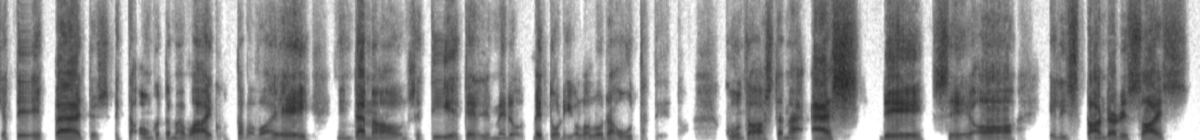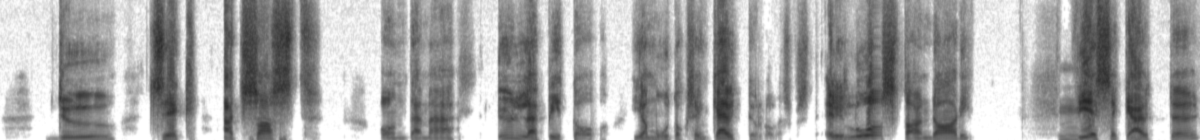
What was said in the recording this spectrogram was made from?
ja tee päätös, että onko tämä vaikuttava vai ei, niin tämä on se tieteellinen metodi, jolla luodaan uutta tietoa. Kun taas tämä SDCA, eli Standardize, Do, Check, Adjust, on tämä ylläpito ja muutoksen käyttöön Eli luo standardi, mm. vie se käyttöön,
